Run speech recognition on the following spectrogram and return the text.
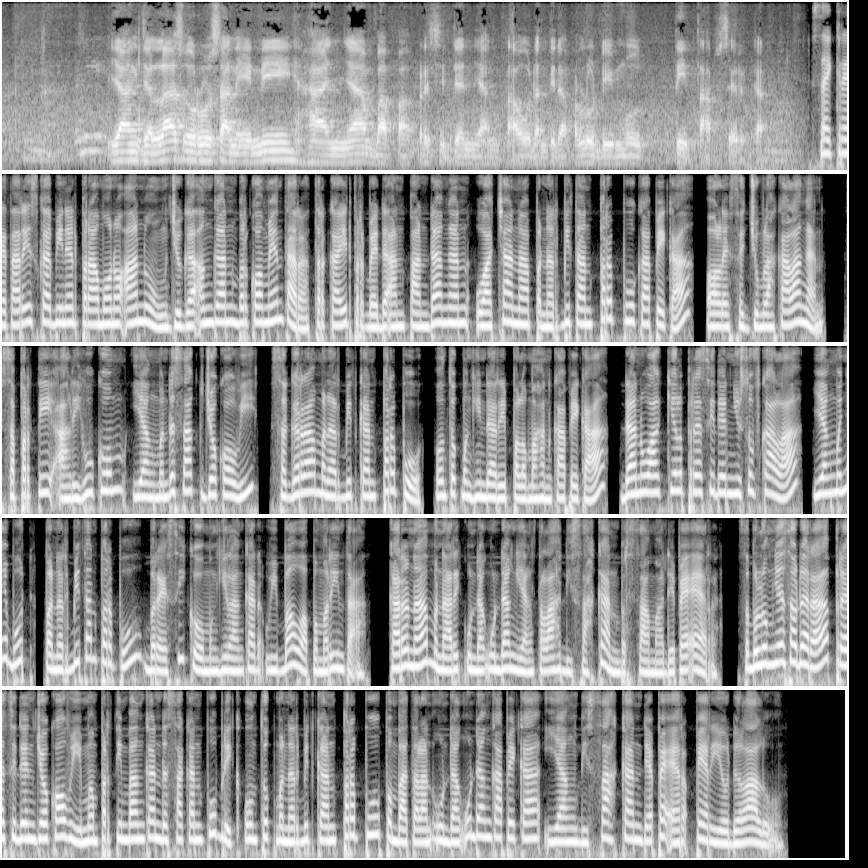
Yang jelas urusan ini hanya Bapak Presiden yang tahu dan tidak perlu dimultitafsirkan. Sekretaris Kabinet Pramono Anung juga enggan berkomentar terkait perbedaan pandangan wacana penerbitan Perpu KPK oleh sejumlah kalangan, seperti ahli hukum yang mendesak Jokowi segera menerbitkan Perpu untuk menghindari pelemahan KPK dan Wakil Presiden Yusuf Kala yang menyebut penerbitan Perpu beresiko menghilangkan wibawa pemerintah karena menarik undang-undang yang telah disahkan bersama DPR. Sebelumnya, Saudara, Presiden Jokowi mempertimbangkan desakan publik untuk menerbitkan Perpu pembatalan Undang-Undang KPK yang disahkan DPR periode lalu.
